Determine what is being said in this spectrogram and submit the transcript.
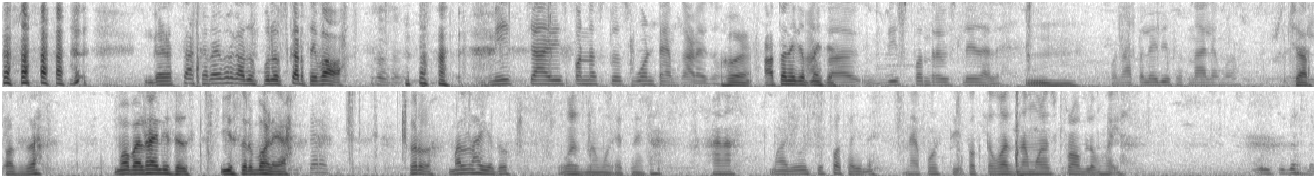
गड्यात ताकद आहे बरं का अजून पुलप्स काढते बाबा. मी चाळीस पन्नास प्लस वन टाइम काढायचो. होय आता निघत नाही ते. आता वीस पंधरा वीस लय झाले हम्म. पण आता लय दिसत नाही आल्यामुळं. चार पाच जा. मोबाईल राहिली इथंच इसर बळ्या. करा की. करू मला नाही येतो वजनामुळे येत नाही का? हा ना. माझी उंची फसाई नाही. नाही पोचते. फक्त वजनामुळेच प्रॉब्लेम होईल. उलटी धरलं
